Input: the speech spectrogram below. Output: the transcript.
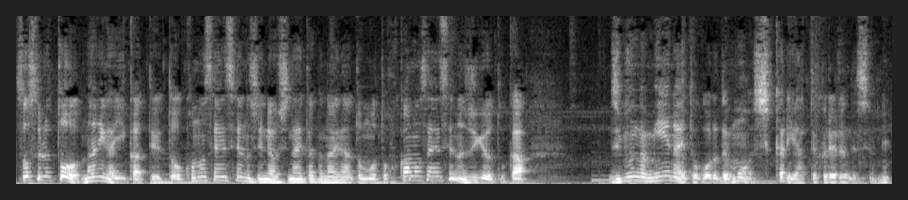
そうすると何がいいかっていうとこの先生の信頼を失いたくないなと思うと他の先生の授業とか自分が見えないところでもしっかりやってくれるんですよね。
